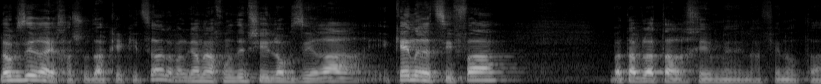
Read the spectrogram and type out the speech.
לא גזירה היא חשודה כקיצון, אבל גם אנחנו יודעים שהיא לא גזירה, היא כן רציפה. בטבלת הערכים אה, נאפיין אותה,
